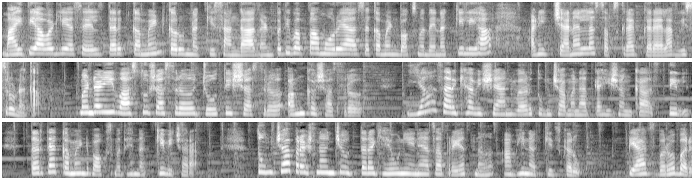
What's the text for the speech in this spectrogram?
माहिती आवडली असेल तर कमेंट करून नक्की सांगा. गणपती बाप्पा मोर्या असं कमेंट बॉक्समध्ये नक्की लिहा आणि चॅनलला सबस्क्राईब करायला विसरू नका. मंडळी वास्तुशास्त्र ज्योतिषशास्त्र अंकशास्त्र यासारख्या विषयांवर तुमच्या मनात काही शंका असतील तर त्या कमेंट बॉक्समध्ये नक्की विचारा. तुमच्या प्रश्नांची उत्तरं घेऊन येण्याचा प्रयत्न आम्ही नक्कीच करू. त्याचबरोबर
